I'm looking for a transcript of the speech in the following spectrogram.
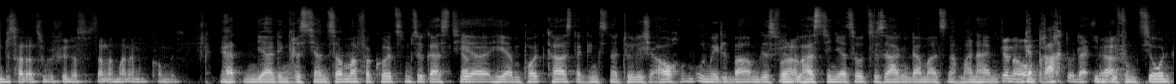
Und das hat dazu geführt, dass es dann nach Mannheim gekommen ist. Wir hatten ja den Christian Sommer vor kurzem zu Gast hier, ja. hier im Podcast. Da ging es natürlich auch unmittelbar um das. Ja. Du hast ihn ja sozusagen damals nach Mannheim genau. gebracht oder ihm ja. die Funktion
